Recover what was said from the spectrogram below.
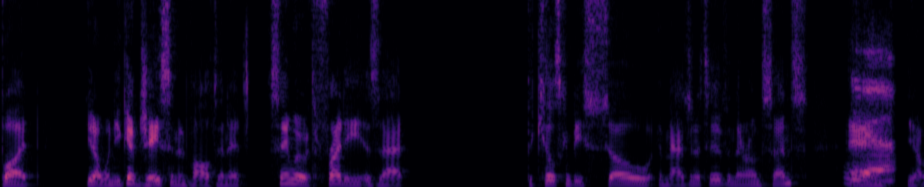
But you know, when you get Jason involved in it, same way with Freddy, is that the kills can be so imaginative in their own sense. And, yeah, you know,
